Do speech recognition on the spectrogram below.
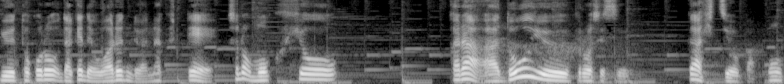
いうところだけで終わるんではなくて、その目標からどういうプロセスが必要か、目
